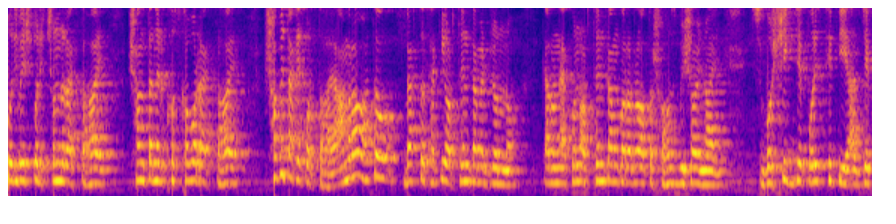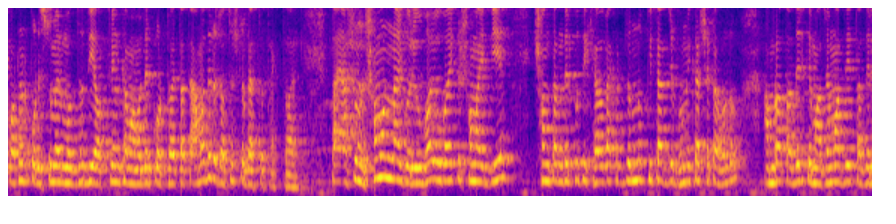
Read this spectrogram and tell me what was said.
পরিবেশ পরিচ্ছন্ন রাখতে হয়, সন্তানের খোঁজ খবর রাখতে হয়, সবই তাকে করতে হয়। আমরাও হয়তো ব্যস্ত থাকি অর্থ ইনকামের জন্য। কারণ এখন অর্থ ইনকাম করাটা অত সহজ বিষয় নয়। বৈশ্বিক যে পরিস্থিতি আর যে কঠোর পরিশ্রমের মধ্য দিয়ে অর্থ ইনকাম আমাদের করতে হয়, তাতে আমাদেরও যথেষ্ট ব্যস্ত থাকতে হয়। তাই আসুন, সমন্বয় করি। উভয়, উভয়কে সময় দিয়ে সন্তানদের প্রতি খেয়াল রাখার জন্য পিতার যে ভূমিকা, সেটা হলো আমরা তাদেরকে মাঝে মাঝে তাদের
